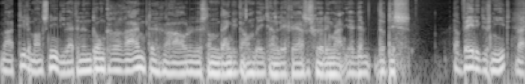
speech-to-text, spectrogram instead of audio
Maar Tielemans niet, die werd in een donkere ruimte gehouden. Dus dan denk ik al een beetje aan lichte hersenschudding. Maar ja, dat- is, dat weet ik dus niet. Nee.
